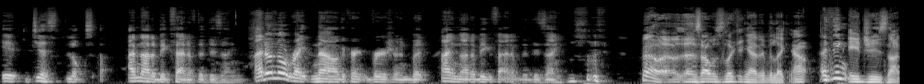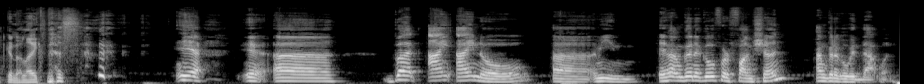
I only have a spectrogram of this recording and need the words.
it just looks. I'm not a big fan of the design. I don't know right now the current version, but I'm not a big fan of the design. Well, as I was looking at it, I'd be like, oh, I think AG is not gonna like this. Yeah, yeah. Uh, but I I know. Uh, I mean, if I'm gonna go for function, I'm gonna go with that one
